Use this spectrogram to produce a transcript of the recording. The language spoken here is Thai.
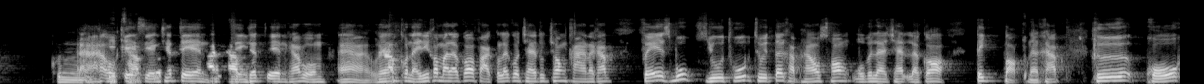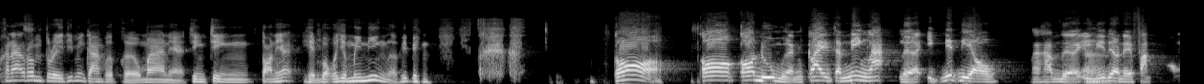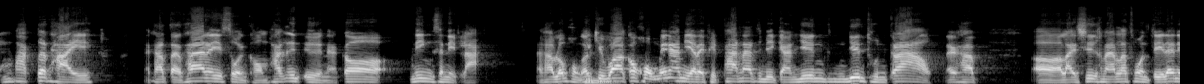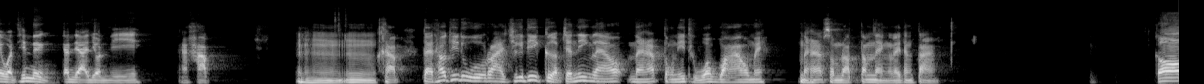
คุณอ่าโอเคครับเสียงชัดเจนครับเสียงชัดเจนครับผมอ่าเพราะฉะนั้นคนไหนที่เข้ามาแล้วก็ฝากกดไลค์กดแชร์ทุกช่องทางนะครับ Facebook YouTube Twitter Clubhouse ห้อง o p e r a Chat แล้วก็ TikTok นะครับ คือโผคณะรัฐมนตรีที่มีการเปิดเผยออกมาเนี่ย จริง ๆ ตอนนี้เห็นบอกว่ายังไม่นิ่งเหรอพี่ปิง ก็ก็ก็ดูเหมือนใกล้จะนิ่งละ เหลืออีกนิดเดียวนะครับ เหลืออีกนิดเดียวในฝั่งของพรรคเพื่อไทย นะครับแต่ถ้าในส่วนของพรรคอื่นๆนะก็นิ่งสนิทละนะครับแล้วผมก็อืมคิดว่าก็คงไม่น่ามีอะไรผิดพลาดน่าจะมีการยื่นยื่นทุนเกล้านะครับเอ่อรายชื่อคณะรัฐมนตรีได้ในวันที่หนึ่งกันยายนนี้นะครับอืมอืมครับ แต่เท่าที่ดูรายชื่อที่เกือบจะนิ่งแล้วนะครับ ตรงนี้ถือว่าว้าวไหมนะครับสำหรับตำแหน่งอะไรต่างก็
